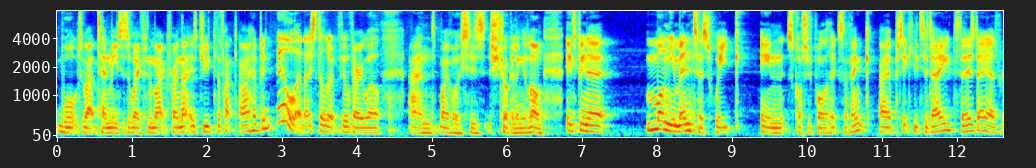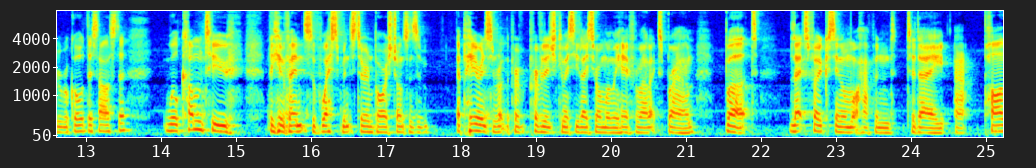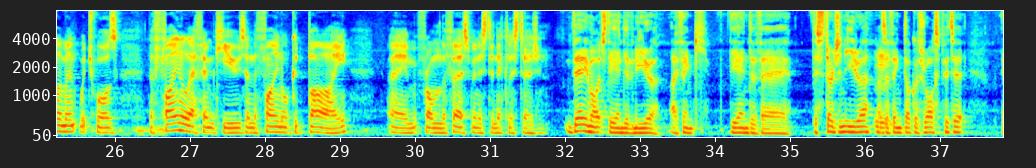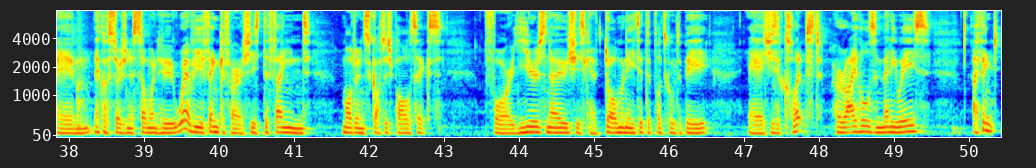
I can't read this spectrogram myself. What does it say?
walked about 10 metres away from the microphone. That is due to the fact I have been ill and I still don't feel very well, and my voice is struggling along. It's been a monumentous week in Scottish politics, I think, uh, particularly today, Thursday, as we record this, Alistair. We'll come to the events of Westminster and Boris Johnson's appearance in front of the Privilege Committee later on when we hear from Alex Brown. But let's focus in on what happened today at Parliament, which was the final FMQs and the final goodbye um, from the First Minister, Nicola Sturgeon. Very much the end of an era, I think. The end of uh, the Sturgeon era, mm. as I mm. think Douglas Ross put it. Um, Nicola Sturgeon is someone who, whatever you think of her, she's defined modern Scottish politics for years now. She's kind of dominated the political debate. Uh, she's eclipsed her rivals in many ways. I think,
